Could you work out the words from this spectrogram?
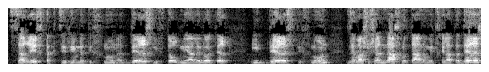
צריך תקציבים לתכנון. הדרך לפתור בנייה ללא היתר היא דרך תכנון. זה משהו שאנחנו טענו מתחילת הדרך,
